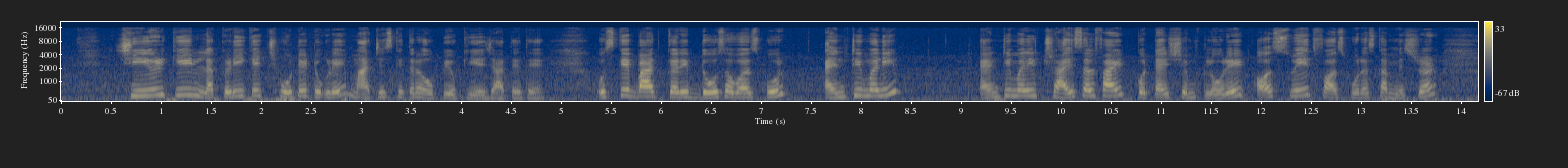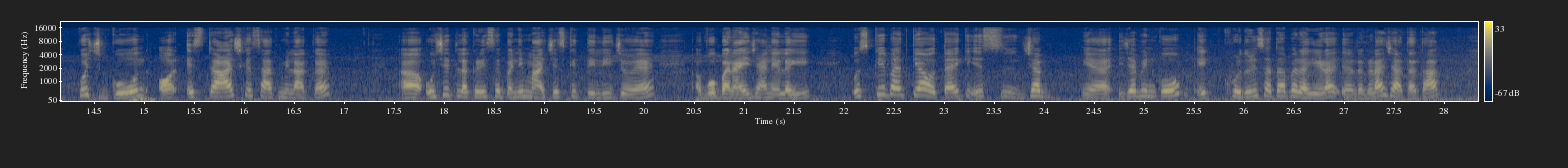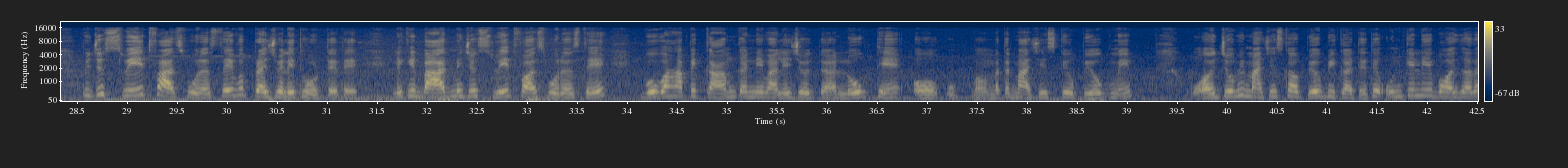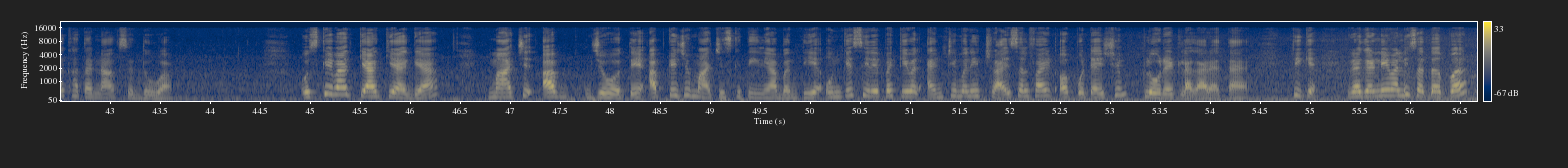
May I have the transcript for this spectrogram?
चीड़ की लकड़ी के छोटे टुकड़े माचिस की तरह उपयोग किए जाते थे। उसके बाद करीब 200 वर्ष पूर्व antimony antimony trisulphide potassium chlorate और श्वेत फास्फोरस का मिश्रण कुछ गोंद और स्टार्च के साथ मिलाकर उचित लकड़ी से बनी माचिस की तिली जो है, वो बनाई जाने लगी। उसके बाद क्या होता है कि इस, जब जब इनको एक खुरदुरी सतह पर रगड़ा रगड़ा जाता था तो जो श्वेत फास्फोरस थे, वो प्रज्वलित होते थे। लेकिन बाद में जो श्वेत फास्फोरस थे, वो वहाँ पे काम करने वाले जो लोग थे और मतलब माचिस के उपयोग में और जो भी माचिस का उपयोग भी करते थे, उनके लिए बहुत ज़्यादा ख़तरनाक सिद्ध हुआ। उसके बाद क्या किया गया? माचिस, अब जो होते हैं, अब के जो माचिस की तीलियाँ बनती है, उनके सिरे पर केवल एंटीमनी ट्राईसल्फाइड और पोटेशियम क्लोरेट लगा रहता है। ठीक है? रगड़ने वाली सतह पर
